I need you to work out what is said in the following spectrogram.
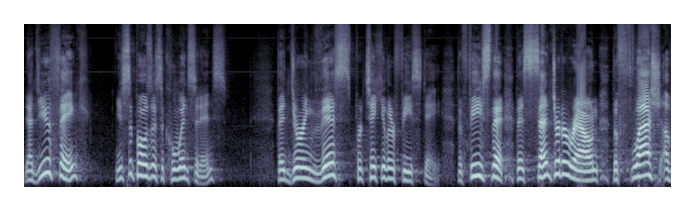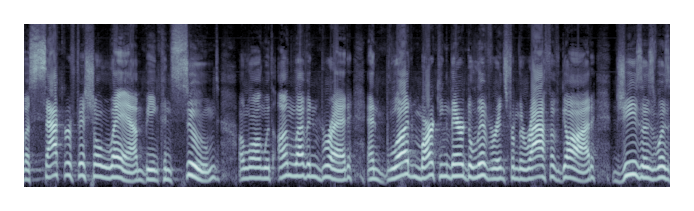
Now, do you think, you suppose it's a coincidence, that during this particular feast day, the feast that, that centered around the flesh of a sacrificial lamb being consumed, along with unleavened bread and blood marking their deliverance from the wrath of God, Jesus was,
